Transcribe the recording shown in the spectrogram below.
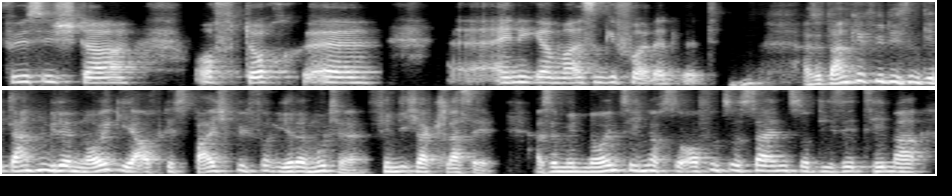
physisch da oft doch äh, einigermaßen gefordert wird. Also danke für diesen Gedanken mit der Neugier, auch das Beispiel von Ihrer Mutter, finde ich ja klasse. Also mit 90 noch so offen zu sein, so diese Thema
